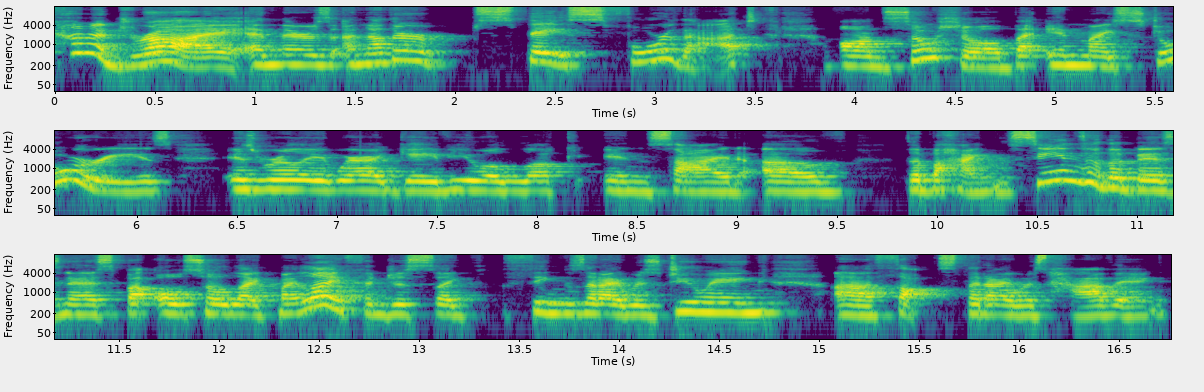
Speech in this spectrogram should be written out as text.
kind of dry. And there's another space for that on social. But in my stories is really where i gave you a look inside of the behind the scenes of the business, but also like my life and just like things that I was doing, uh, thoughts that I was having.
